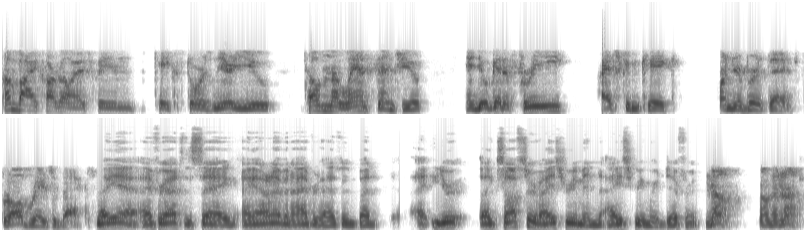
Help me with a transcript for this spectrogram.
Come by Carvel Ice Cream Cake stores near you. Tell them that Lance sent you, and you'll get a free ice cream cake on your birthday for all Razorbacks. Oh yeah, I forgot to say I, I don't have an advertisement, but uh, you're like soft serve ice cream and ice cream are different. No, no, they're not.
